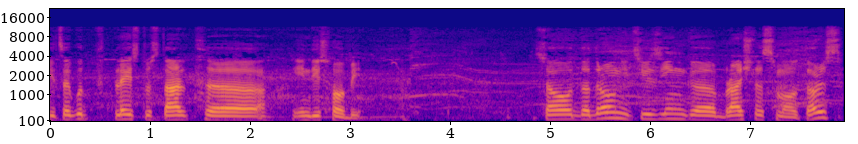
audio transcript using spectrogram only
it's a good place to start uh, in this hobby. So the drone is using uh, brushless motors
